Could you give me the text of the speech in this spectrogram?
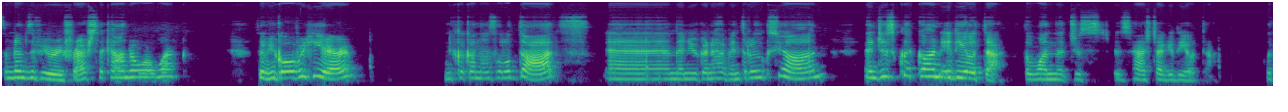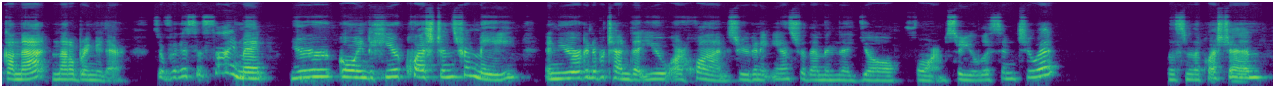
sometimes if you refresh the calendar will work. So if you go over here, you click on those little dots and then you're gonna have introducción and just click on idiota, the one that just is hashtag idiota. Click on that and that'll bring you there. So for this assignment, you're going to hear questions from me and you're going to pretend that you are Juan. So you're going to answer them in the yo form. So you listen to it, listen to the question,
